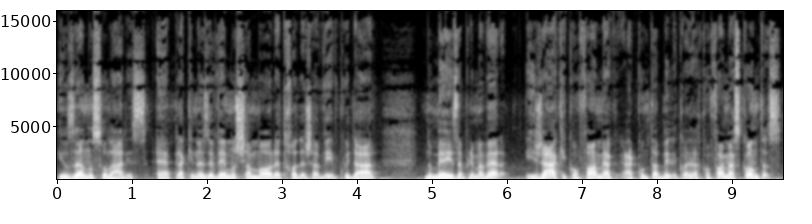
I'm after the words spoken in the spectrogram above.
e os anos solares é para que nós devemos chamar et Chodesh Aviv, cuidar do mês da primavera. E já que conforme a, a conforme as contas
